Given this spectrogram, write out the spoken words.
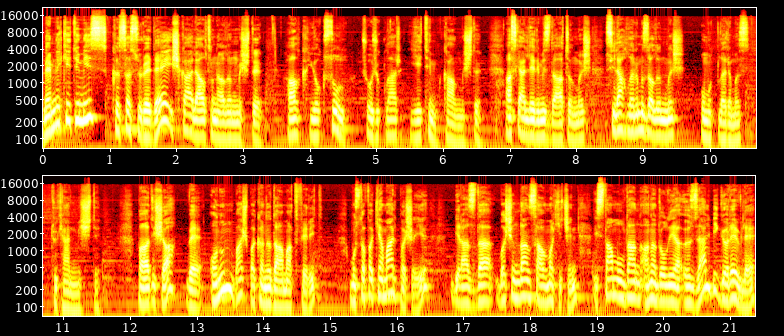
Memleketimiz kısa sürede işgal altına alınmıştı. Halk yoksul, çocuklar yetim kalmıştı. Askerlerimiz dağıtılmış, silahlarımız alınmış, umutlarımız tükenmişti. Padişah ve onun başbakanı damat Ferit, Mustafa Kemal Paşa'yı biraz da başından savmak için İstanbul'dan Anadolu'ya özel bir görevle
